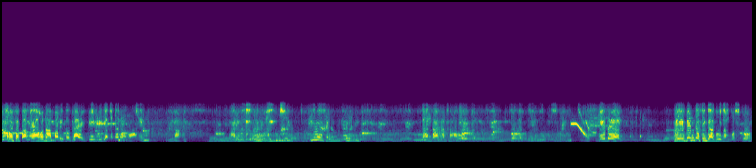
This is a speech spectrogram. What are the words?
Saka isa pa, kaya ako naparito dahil bibigyan kita ng racket. Ang racket? Sige na, eh. Dahan-dahan lang sa hawak. Dito yun. May event kasing gagawin ng boss ko.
